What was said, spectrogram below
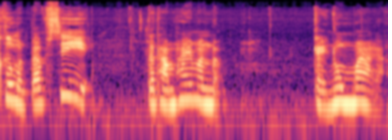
คือเหมือนแป๊บซี่ จะทำให้มันแบบไก่นุ่มมากอะ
